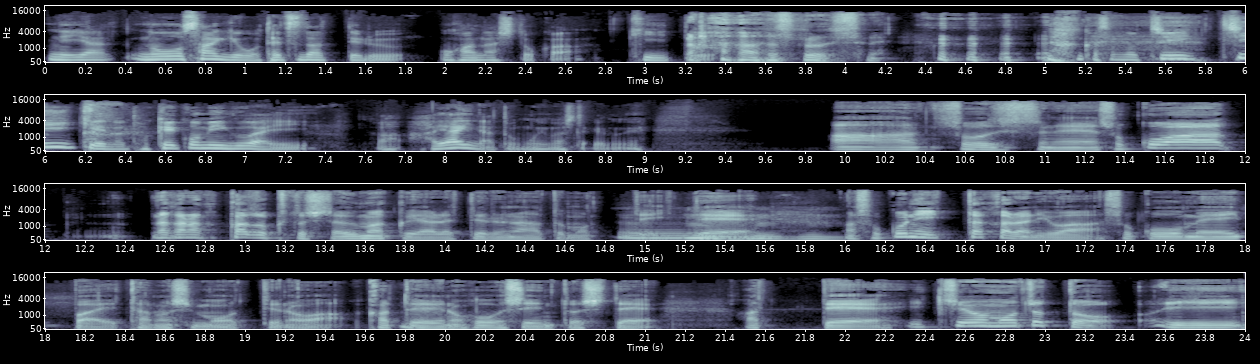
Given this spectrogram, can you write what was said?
ね、や、農作業を手伝ってるお話とか聞いて、そうですね。なんかその地、地域への溶け込み具合が早いなと思いましたけどね。ああ、そうですね。そこは、なかなか家族としてはうまくやれてるなと思っていうんて、そこに行ったからには、そこを目いっぱい楽しもうっていうのは、家庭の方針としてあって、一応もうちょっといい引っ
